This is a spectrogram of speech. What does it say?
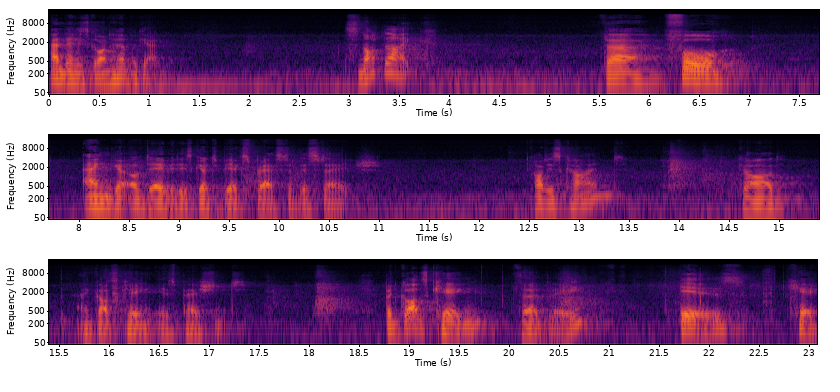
and then he's gone home again. It's not like the full anger of David is going to be expressed at this stage. God is kind, God and God's king is patient. But God's king, thirdly, is king.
